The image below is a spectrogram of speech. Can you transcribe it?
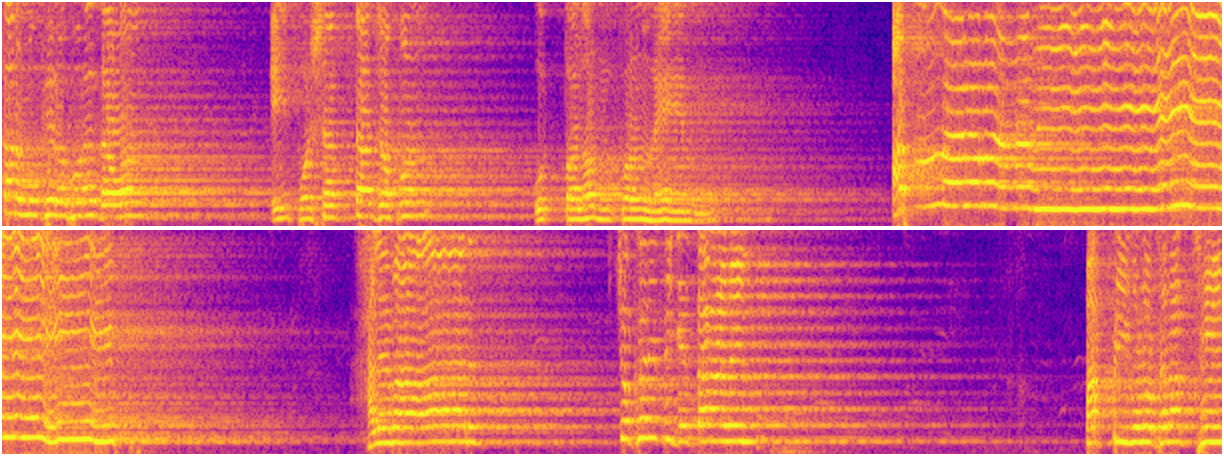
তার মুখের ওপরে দেওয়া। এই পোশাকটা যখন উত্তোলন করলেন, আপনার আমার নবী হালেমার চোখের দিকে তাকালেন। পাপড়িগুলো খেলাচ্ছেন।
